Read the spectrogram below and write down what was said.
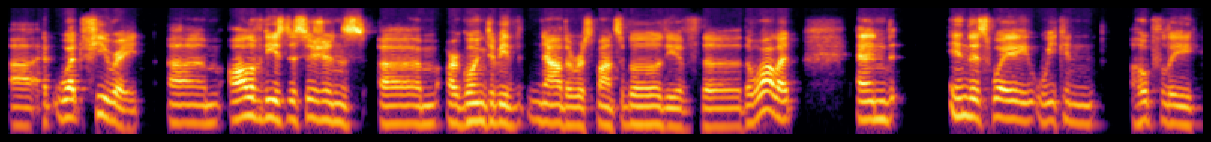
uh, at what fee rate. Um, all of these decisions um, are going to be now the responsibility of the, the wallet. And in this way, we can hopefully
